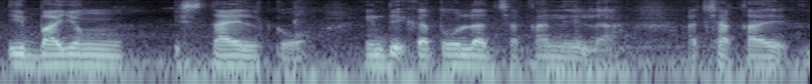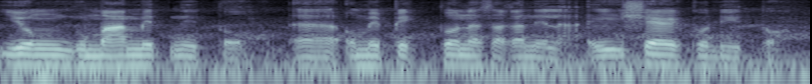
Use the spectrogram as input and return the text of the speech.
iba yung style ko, hindi katulad sa kanila. At saka yung gumamit nito, uh, umepekto na sa kanila, i-share ko dito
